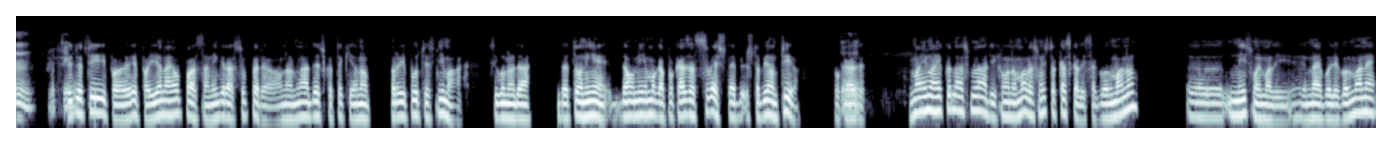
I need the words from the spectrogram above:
Mm, Vidio ti, pa, e, pa i ona je opasan, igra super, ono je mlad dečko, tek je ono prvi put je s njima, sigurno da, da to nije, da on nije mogao pokazati sve što, je, što bi on htio pokazati. Ima, ima i kod nas mladih, ono, malo smo isto kaskali sa golmanom, e, nismo imali najbolje golmane, e,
